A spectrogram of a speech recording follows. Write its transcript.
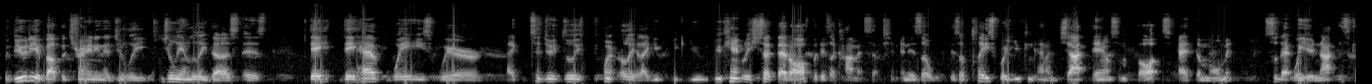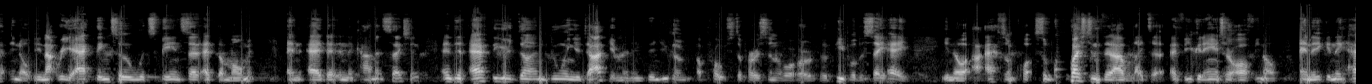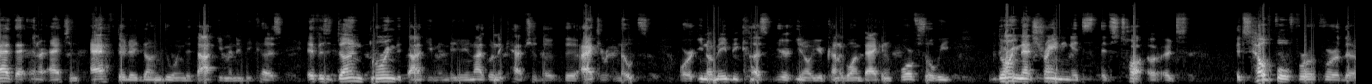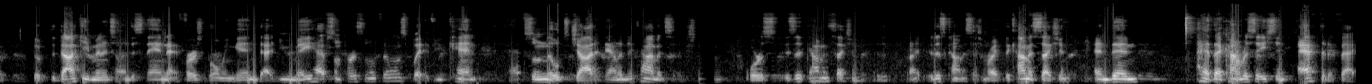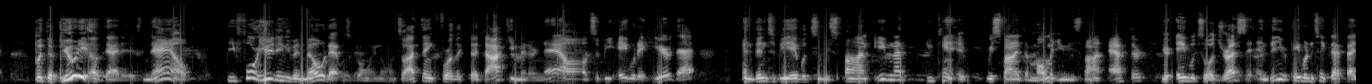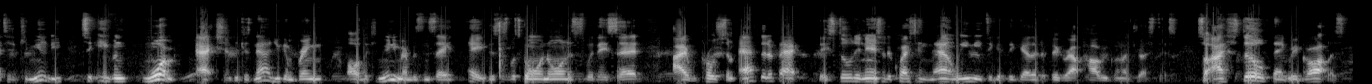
The beauty about the training that Julie, Julie and Lily does is they they have ways where like to Julie's point earlier, like you, you you can't really shut that off, but there's a comment section and there's a there's a place where you can kind of jot down some thoughts at the moment, so that way you're not just you know you're not reacting to what's being said at the moment, and add that in the comment section. And then after you're done doing your documenting, then you can approach the person or, or the people to say, hey, you know, I have some some questions that I would like to, if you can answer off, you know, and they can they have that interaction after they're done doing the documenting. Because if it's done during the documenting, you're not going to capture the, the accurate notes, or you know, maybe because you're you know you're kind of going back and forth. So we during that training, it's it's taught or it's it's helpful for for the, the, the documenter to understand that first going in that you may have some personal feelings, but if you can have some notes jotted down in the comment section, or is, is it comment section? Is it, right, it is comment section, right? The comment section, and then have that conversation after the fact. But the beauty of that is now, before you didn't even know that was going on. So I think for the, the documenter now to be able to hear that and then to be able to respond, even if you can't respond at the moment, you respond after, you're able to address it. And then you're able to take that back to the community to even more action because now you can bring all the community members and say, hey, this is what's going on. This is what they said. I approached them after the fact. They still didn't answer the question. Now we need to get together to figure out how we're going to address this. So I still think, regardless,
